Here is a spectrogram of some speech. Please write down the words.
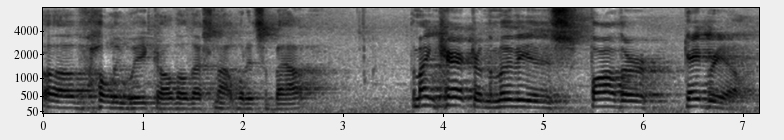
of Holy Week, although that's not what it's about. The main character in the movie is Father Gabriel.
